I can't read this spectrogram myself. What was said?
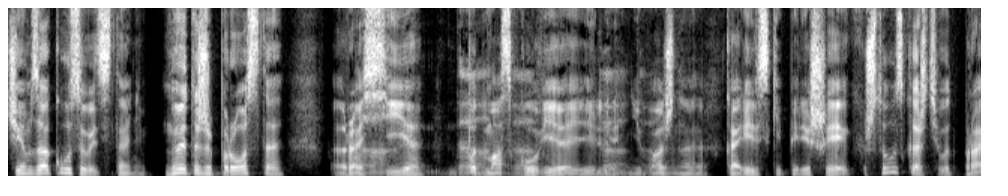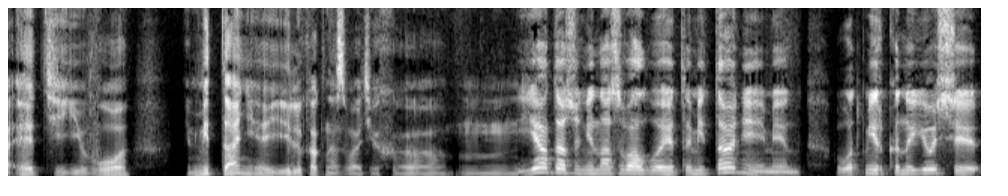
чем закусывать станем? Ну это же просто Россия, да, Подмосковье да, или, да, да. неважно, Карельский перешеек. Что вы скажете вот про эти его метания, или как назвать их? э, Я даже не назвал бы это метаниями. Вот мир Канайоси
